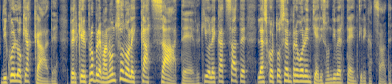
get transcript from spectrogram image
di quello che accade. Perché il problema non sono le cazzate, perché io le cazzate le ascolto sempre volentieri, sono divertenti le cazzate.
